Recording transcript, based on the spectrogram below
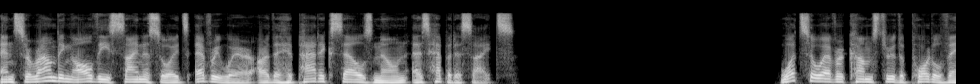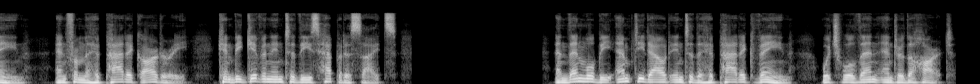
And surrounding all these sinusoids everywhere are the hepatic cells known as hepatocytes. Whatsoever comes through the portal vein, and from the hepatic artery, can be given into these hepatocytes, and then will be emptied out into the hepatic vein, which will then enter the heart.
